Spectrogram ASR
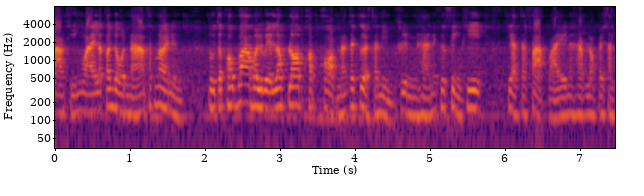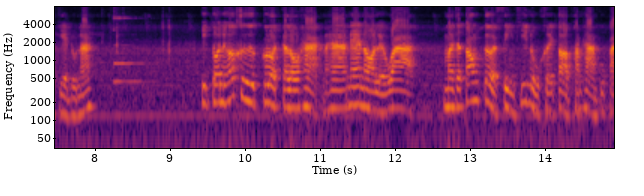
วางทิ้งไว้แล้วก็โดนน้ำสักหน่อยหนึ่ง หนูจะพบว่าบริเวณรอบๆขอบๆนั้นจะเกิดสนิมขึ้นนะฮะ นี่คือสิ่งที่ อยากจะฝากไว้นะครับ ลองไปสังเกตดูนะ อีกตัวหนึ่งก็คือกรดกะโลหะนะฮะแน่นอนเลยว่ามันจะต้องเกิดสิ่งที่หนูเคยตอบคำถามกูไป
